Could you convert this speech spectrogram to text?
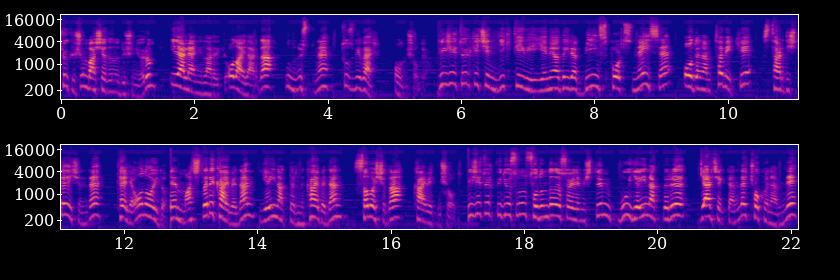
çöküşün başladığını düşünüyorum. İlerleyen yıllardaki olaylar da bunun üstüne tuz biber olmuş oluyor. DJ Türk için Lig TV yeni adıyla Bein Sports neyse o dönem tabii ki Star Dijital için de Teleon oydu. Ve maçları kaybeden, yayın haklarını kaybeden savaşı da kaybetmiş oldu. Dijitürk videosunun sonunda da söylemiştim. Bu yayın hakları gerçekten de çok önemli.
